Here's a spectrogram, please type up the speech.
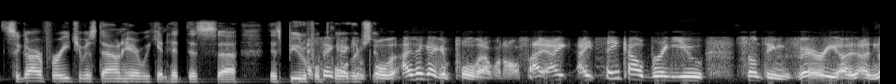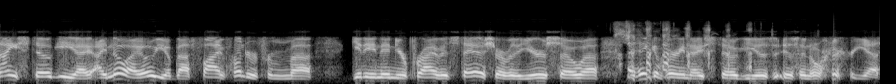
cigar for each of us down here. We can hit this uh, this beautiful I think porch. I can pull. I think I can pull that one off. I I, I think I'll bring you something very a, a nice stogie. I, I know I owe you about five hundred from. Uh, Getting in your private stash over the years, so uh, I think a very nice stogie is, is in order. Yes.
